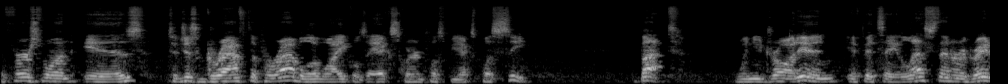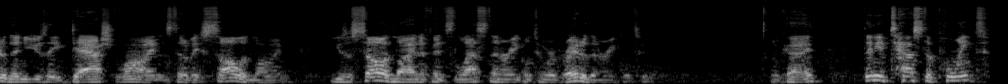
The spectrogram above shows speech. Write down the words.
The first one is to just graph the parabola y equals ax squared plus bx plus c. But when you draw it in, if it's a less than or a greater than, you use a dashed line instead of a solid line. Use a solid line if it's less than or equal to or greater than or equal to. Okay? Then you test a point.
